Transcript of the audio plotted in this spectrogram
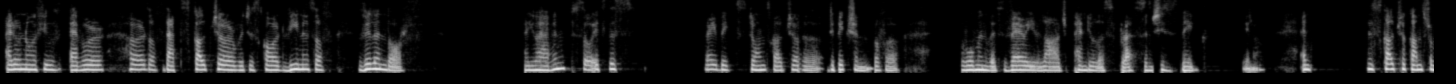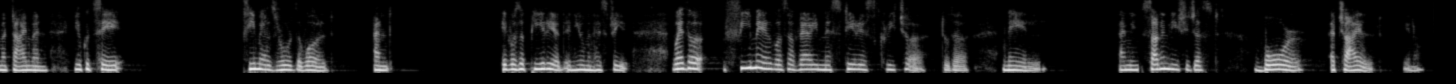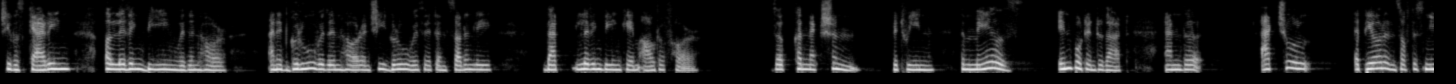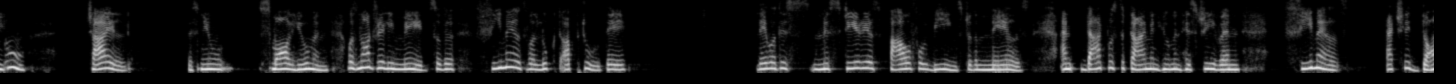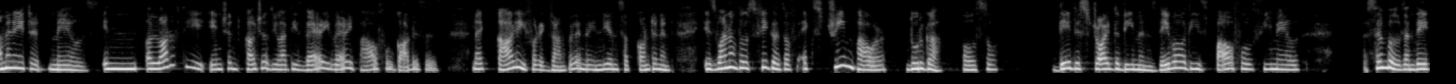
I don't know if you've ever heard of that sculpture which is called Venus of Willendorf. You haven't? So it's this very big stone sculpture, the depiction of a woman with very large pendulous breasts, and she's big, you know. And this sculpture comes from a time when you could say females ruled the world. And it was a period in human history where the female was a very mysterious creature to the male. I mean, suddenly she just bore a child, you know. She was carrying a living being within her and it grew within her and she grew with it and suddenly that living being came out of her. The connection between the male's input into that and the actual appearance of this new child, this new small human was not really made. So the females were looked up to. They, they were this mysterious, powerful beings to the males. And that was the time in human history when females actually dominated males. In a lot of the ancient cultures, you have these very, very powerful goddesses. Like Kali, for example, in the Indian subcontinent, is one of those figures of extreme power. Durga also. They destroyed the demons. They were these powerful female symbols and they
